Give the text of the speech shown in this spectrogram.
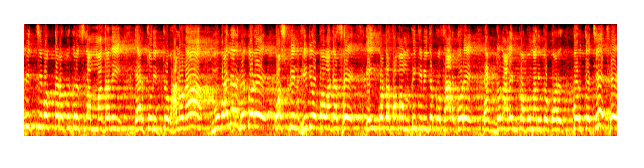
পিচ্ছি বক্তা রফিকুল ইসলাম মাদানি, এর চরিত্র ভালো না, মোবাইলের ভেতরে অশ্লীল ভিডিও পাওয়া গেছে। এই কটা তামাম পৃথিবীতে প্রচার করে একজন আলেমকে অপমানিত কর- করতে চেয়েছে,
